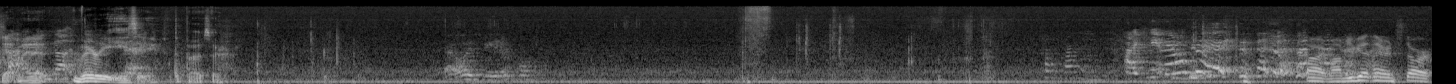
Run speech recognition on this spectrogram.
yeah, it made it very easy to pose her. That was beautiful. I can't help it. All right, Mom, you get in there and start.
